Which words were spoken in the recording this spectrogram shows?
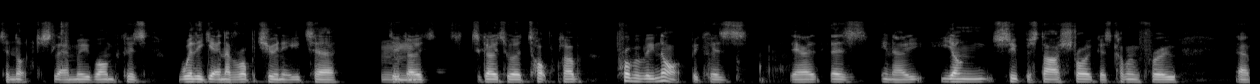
to not just let him move on because will he get another opportunity to to Mm. go to go to a top club? Probably not, because there there's you know young superstar strikers coming through, uh,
